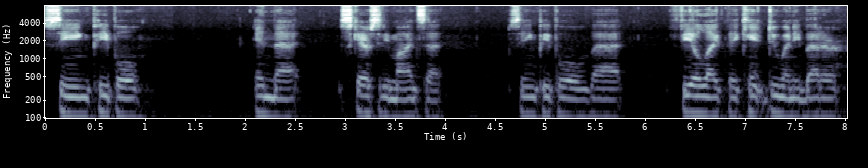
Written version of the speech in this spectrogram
seeing people in that scarcity mindset, seeing people that feel like they can't do any better,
